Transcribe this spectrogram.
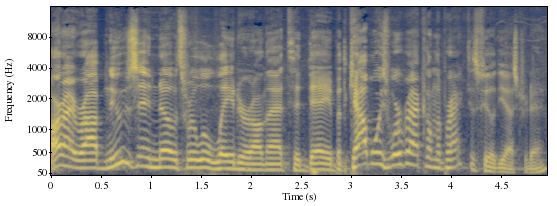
All right, Rob. News and notes. We're a little later on that today, but the Cowboys were back on the practice field yesterday.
